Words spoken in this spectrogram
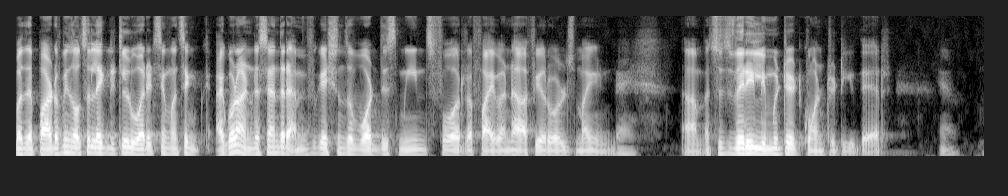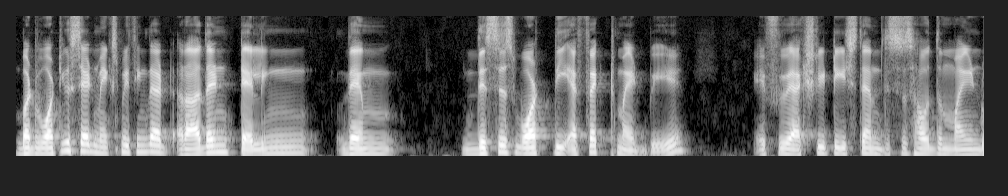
but the part of me is also like little worried saying one thing i got to understand the ramifications of what this means for a five and a half year old's mind Right. um, and so it's very limited quantity there Yeah. but what you said makes me think that rather than telling them this is what the effect might be if you actually teach them this is how the mind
